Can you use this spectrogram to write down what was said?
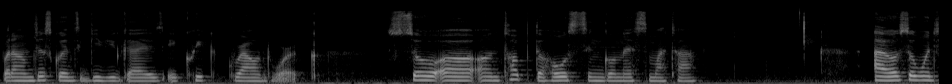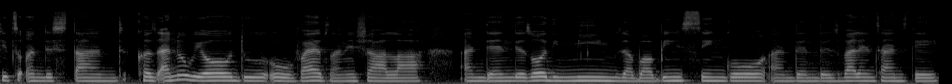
but I'm just going to give you guys a quick groundwork so, uh, on top the whole singleness matter, I also want you to understand because I know we all do oh vibes and inshallah, and then there's all the memes about being single, and then there's Valentine's Day,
